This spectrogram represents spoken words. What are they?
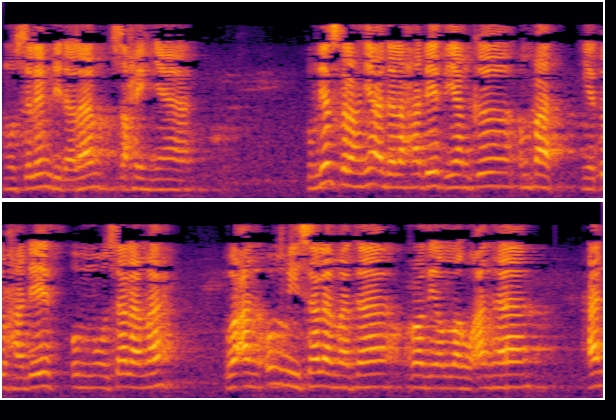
Muslim di dalam sahihnya. Kemudian setelahnya adalah hadis yang keempat yaitu hadis Ummu Salamah wa an Ummi Salamah radhiyallahu anha an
